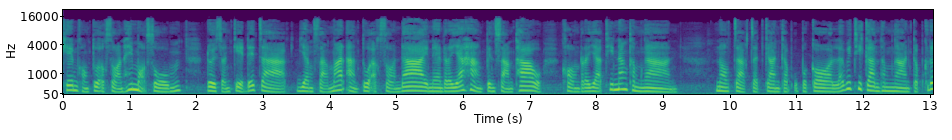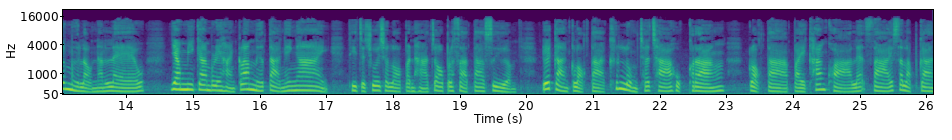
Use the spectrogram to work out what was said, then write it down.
เข้มของตัวอักษรให้เหมาะสม โดยสังเกตได้จากยังสามารถอ่านตัวอักษรได้ในระยะห่างเป็น 3 เท่า ของระยะที่นั่งทำงาน นอกจากจัดการกับอุปกรณ์ และวิธีการทำงานกับเครื่องมือเหล่านั้นแล้ว ยังมีการบริหารกล้ามเนื้อตาง่าย ๆ ที่จะช่วยชะลอปัญหาจอประสาทตาเสื่อม ด้วยการกรอกตาขึ้นลงช้าๆ 6 ครั้ง กรอกตาไปข้างขวาและซ้ายสลับกัน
